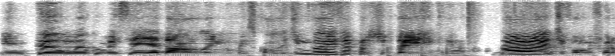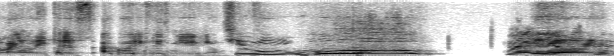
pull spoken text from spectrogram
Então, eu comecei a dar aula em uma escola de inglês, a partir daí entrei na faculdade, vou me formar em letras agora em 2021. Uh! Maravilhoso. É,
